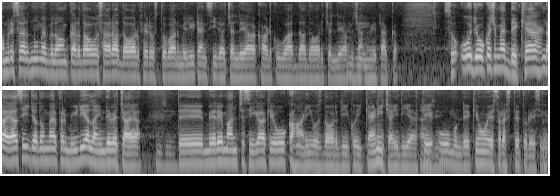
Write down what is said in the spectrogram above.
ਅੰਮ੍ਰਿਤਸਰ ਨੂੰ ਮੈਂ ਬਿਲੋਂਗ ਕਰਦਾ ਉਹ ਸਾਰਾ ਦੌਰ ਫਿਰ ਉਸ ਤੋਂ ਬਾਅਦ ਮਿਲੀਟੈਂਸੀ ਦਾ ਚੱਲਿਆ ਖਾੜਕੂਵਾਦ ਦਾ ਦੌਰ ਚੱਲਿਆ ਜੀ। 95 ਤੱਕ ਸੋ ਉਹ ਜੋ ਕੁਝ ਮੈਂ ਦੇਖਿਆ ਹੰਡਾਇਆ ਸੀ ਜਦੋਂ ਮੈਂ ਫਿਰ ਮੀਡੀਆ ਲਾਈਨ ਦੇ ਵਿੱਚ ਆਇਆ ਤੇ ਮੇਰੇ ਮਨ ਚ ਸੀਗਾ ਕਿ ਉਹ ਕਹਾਣੀ ਉਸ ਦੌਰ ਦੀ ਕੋਈ ਕਹਿਣੀ ਚਾਹੀਦੀ ਹੈ ਕਿ। ਉਹ ਮੁੰਡੇ ਕਿਉਂ ਇਸ ਰਸਤੇ ਤੁਰੇ ਸੀਗੇ।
